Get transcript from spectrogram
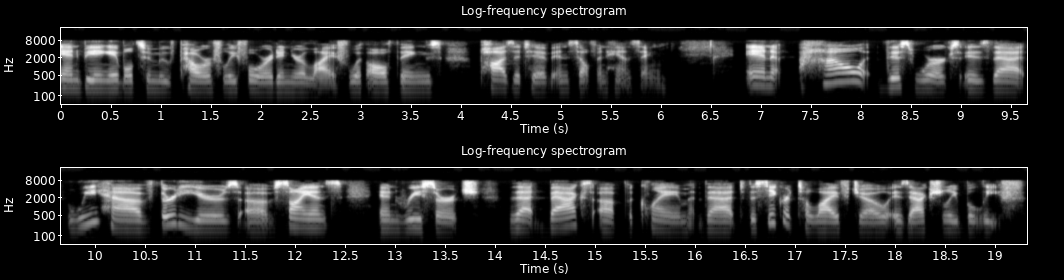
and being able to move powerfully forward in your life with all things positive and self enhancing. And how this works is that we have 30 years of science and research that backs up the claim that the secret to life, Joe, is actually belief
